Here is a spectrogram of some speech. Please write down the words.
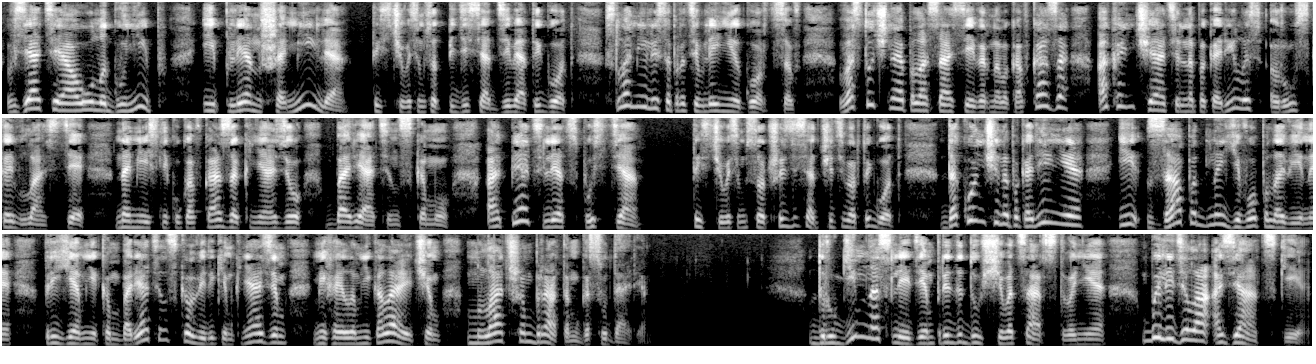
Взятие аула Гунип и плен Шамиля 1859 год, сломили сопротивление горцев. Восточная полоса Северного Кавказа окончательно покорилась русской власти, наместнику Кавказа князю Борятинскому. А пять лет спустя 1864 год, докончено покорение и западной его половины, преемником Борятинского великим князем Михаилом Николаевичем, младшим братом государя. Другим наследием предыдущего царствования были дела азиатские.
